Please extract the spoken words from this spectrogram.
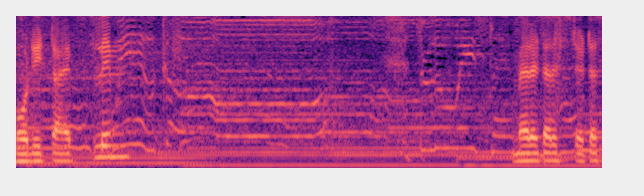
Body type slim marital status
